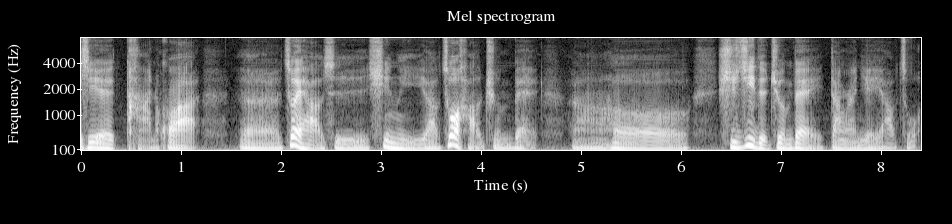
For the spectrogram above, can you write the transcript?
些谈话。呃，最好是心里要做好准备，然后实际的准备当然也要做。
